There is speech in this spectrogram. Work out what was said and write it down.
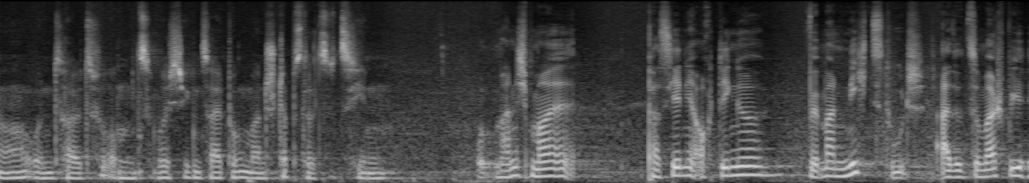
ja, und halt, um zum richtigen Zeitpunkt mal einen Stöpsel zu ziehen. Und manchmal passieren ja auch Dinge, wenn man nichts tut. Also zum Beispiel,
